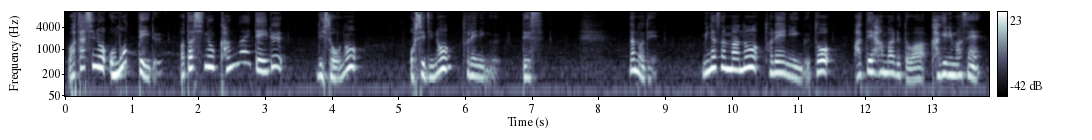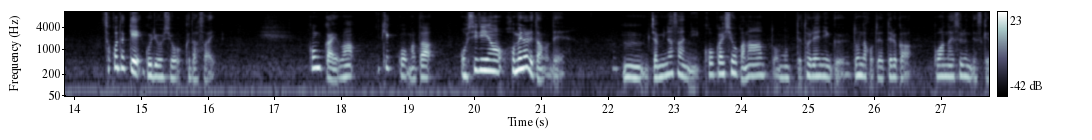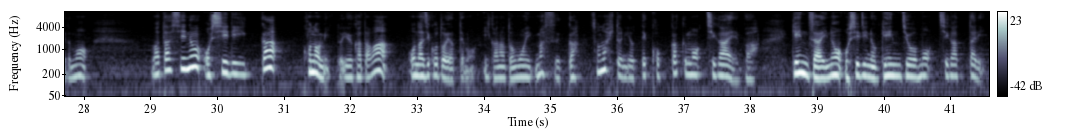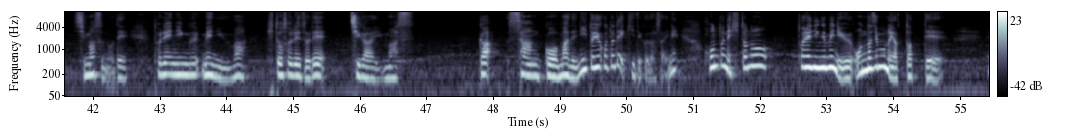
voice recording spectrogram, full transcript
私の思っている私の考えている理想のお尻のトレーニングです。なので皆様のトレーニングと当てはまるとは限りません。そこだけご了承ください。今回は結構またお尻の褒められたので、うん、じゃあ皆さんに公開しようかなと思ってトレーニングどんなことやってるかご案内するんですけども私のお尻が好みという方は同じことをやってもいいかなと思いますがその人によって骨格も違えば現在のお尻の現状も違ったりしますのでトレーニングメニューは人それぞれ違います。が参考までにということで聞いてくださいね。本当ね人のトレーニングメニュー同じものやったって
